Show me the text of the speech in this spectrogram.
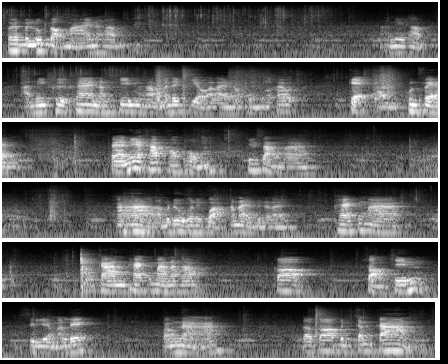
เพื่อเป็นรูปดอกไม้นะครับ อันนี้ครับ อันนี้คือแค่น้ำจิ้มครับ ไม่ได้เกี่ยวอะไรครับ ผมก็แค่แกะของคุณแฟน แต่เนี่ยครับของผมที่สั่งมา อ่า เรามาดูกันดีกว่าข้างในเป็นอะไร แพ็คมา การแพ็คมานะครับ ก็สองชิ้น สี่เหลี่ยมอันเล็ก ความหนา แล้วก็เป็นก้านๆ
